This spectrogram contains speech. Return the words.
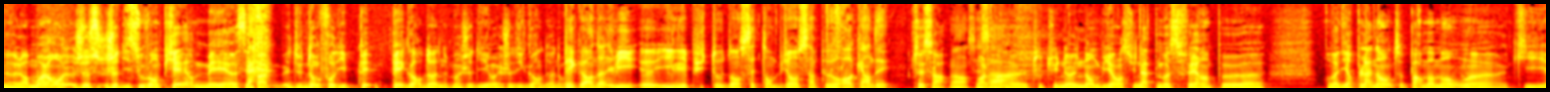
Alors, moi, je, dis souvent Pierre, mais euh, c'est pas. Donc, faut dire P, Gordon. Moi, je dis, ouais, je dis Gordon. P. Gordon, lui, euh, il est plutôt dans cette ambiance un peu rock indé. C'est ça. Hein, voilà. Euh, toute une, ambiance, une atmosphère un peu, on va dire, planante par moment, qui.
